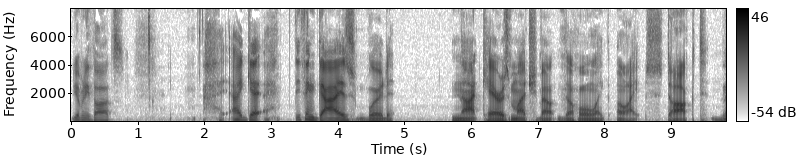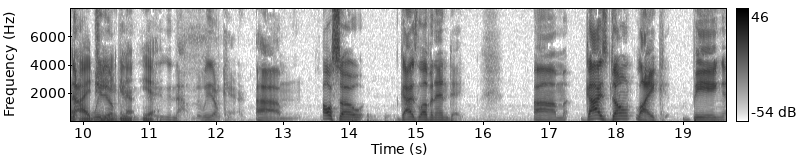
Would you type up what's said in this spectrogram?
You have any thoughts? I- I get. Do you think guys would not care as much about the whole like, oh, I stalked the IG? we don't you know, yeah. No, we don't care. Um, also, guys love an end date. Um, guys don't like being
